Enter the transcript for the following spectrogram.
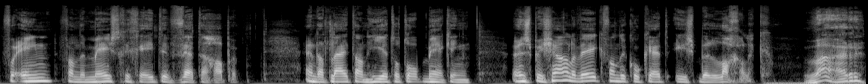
voor een van de meest gegeten vette happen? En dat leidt dan hier tot de opmerking... een speciale week van de kroket is belachelijk. Waar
